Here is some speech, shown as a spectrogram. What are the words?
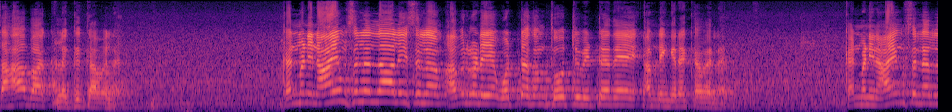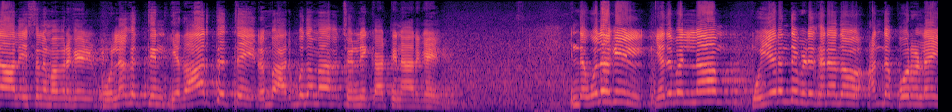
சஹாபாக்களுக்கு கவலை. கண்மணி நாயம் ஸல்லல்லாஹு அலைஹி அவர்களுடைய ஒட்டகம் தோற்றுவிட்டதே அப்படிங்கிற கவலை. கண்மணி நாயம் ஸல்லல்லாஹு அலைஹி அவர்கள் உலகத்தின் யதார்த்தத்தை ரொம்ப அற்புதமாக சொல்லி காட்டினார்கள். இந்த உலகில் எதுவெல்லாம் உயர்ந்து விடுகிறதோ அந்த பொருளை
